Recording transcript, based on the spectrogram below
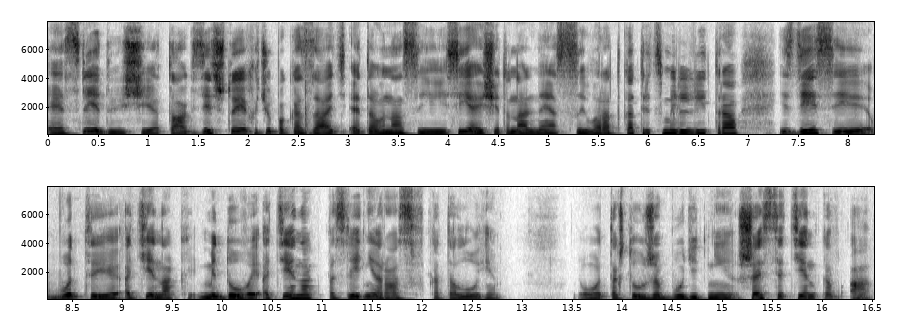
Э, следующее. Так, здесь что я хочу показать. Это у нас и сияющая тональная сыворотка 30 мл. И здесь и вот и оттенок, медовый оттенок, последний раз в каталоге. Вот, так что уже будет не 6 оттенков, а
